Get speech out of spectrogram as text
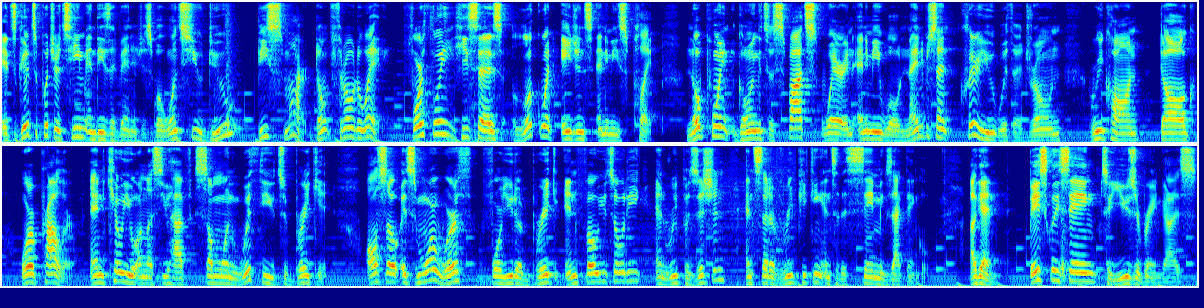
It's good to put your team in these advantages, but once you do, be smart. Don't throw it away. Fourthly, he says, look what agents enemies play. No point going into spots where an enemy will 90% clear you with a drone, recon, dog, or prowler, and kill you unless you have someone with you to break it. Also, it's more worth for you to break info utility and reposition instead of re-peeking into the same exact angle. Again, Basically saying to use your brain, guys.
